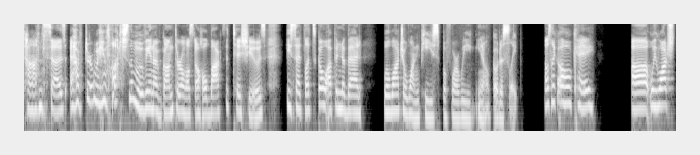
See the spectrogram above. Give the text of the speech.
Tom says after we watched the movie and I've gone through almost a whole box of tissues, he said, "Let's go up into bed. We'll watch a One Piece before we, you know, go to sleep." I was like, oh, "Okay." Uh, we watched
